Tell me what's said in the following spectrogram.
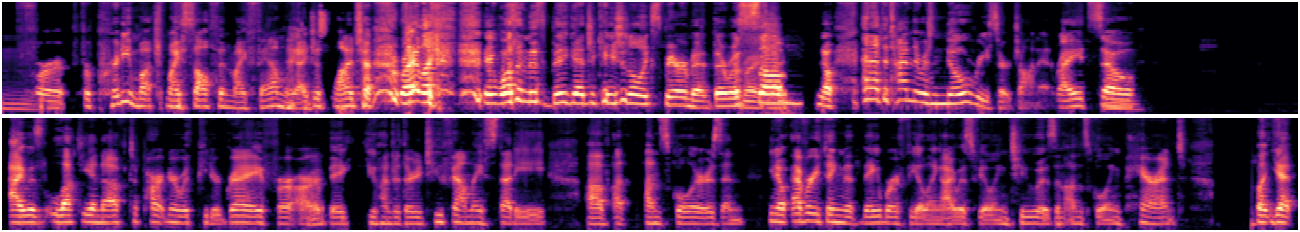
Mm. for for pretty much myself and my family i just wanted to right like it wasn't this big educational experiment there was Right, right. some you know and at the time there was no research on it right so Mm. i was lucky enough to partner with peter gray for our Right. big 232 family study of uh, unschoolers and you know everything that they were feeling i was feeling too as an unschooling parent but yet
